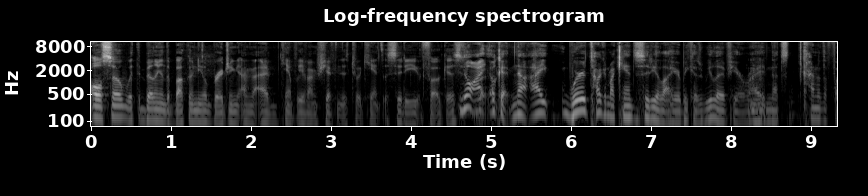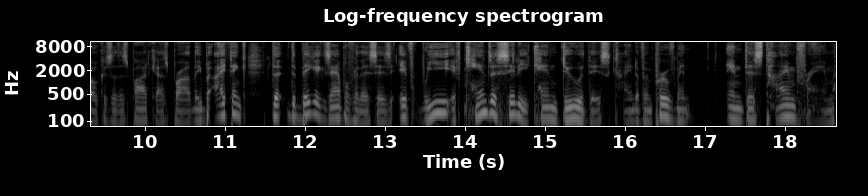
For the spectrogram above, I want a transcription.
also with the building of the Buck O'Neil Bridging, I'm, I can't believe I'm shifting this to a Kansas City focus. No, I but- okay. Now I we're talking about Kansas City a lot here because we live here, right? Mhm. And that's kind of the focus of this podcast broadly. But I think the the big example for this is if we if Kansas City can do this kind of improvement in this time frame,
